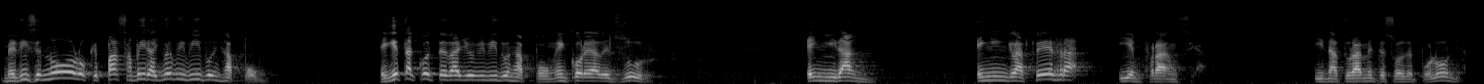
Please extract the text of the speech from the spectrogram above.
Me dice, no, lo que pasa, mira, yo he vivido en Japón. En esta corta edad yo he vivido en Japón, en Corea del Sur, en Irán, en Inglaterra y en Francia. Y naturalmente soy de Polonia.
